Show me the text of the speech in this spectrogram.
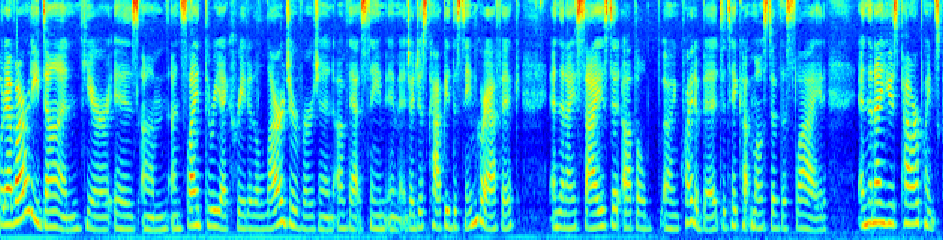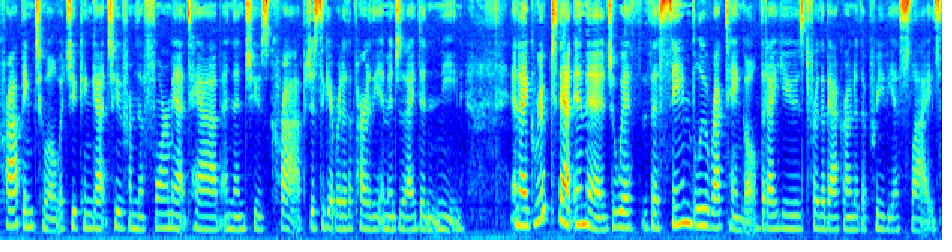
What I've already done here is um, on slide three, I created a larger version of that same image. I just copied the same graphic and then I sized it up a, uh, quite a bit to take up most of the slide. And then I used PowerPoint's cropping tool, which you can get to from the Format tab and then choose Crop, just to get rid of the part of the image that I didn't need. And I grouped that image with the same blue rectangle that I used for the background of the previous slides.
